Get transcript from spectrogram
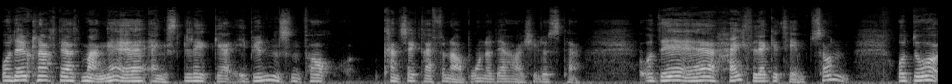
Og det er jo klart at mange er engstelige i begynnelsen for Kanskje jeg treffer naboen, og det har jeg ikke lyst til. Og det er helt legitimt sånn. Og da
